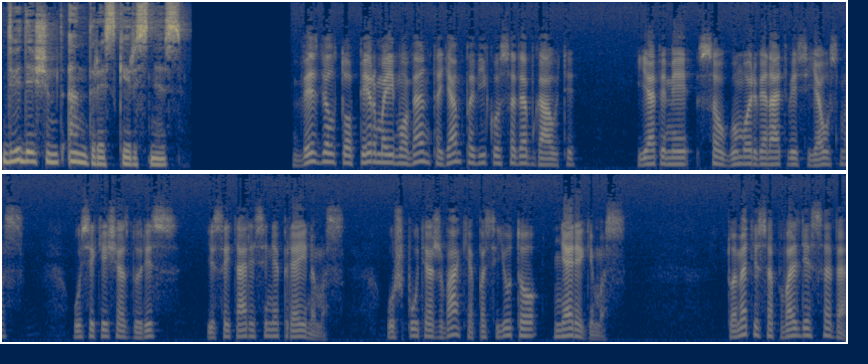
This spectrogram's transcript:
22 skirsnis Vis dėlto pirmąjį momentą jam pavyko save apgauti. Jie apėmė saugumo ir vienatvės jausmas. Užsikišęs duris, jisai tarėsi neprieinamas. Užpūtę žvakę pasijuto neregimas. Tuomet jis apvaldė save,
